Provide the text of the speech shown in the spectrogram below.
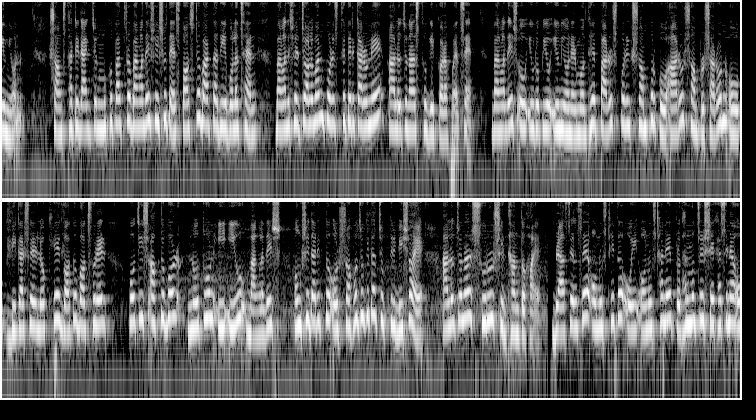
ইউনিয়ন। সংস্থাটির একজন মুখপাত্র বাংলাদেশ ইস্যুতে স্পষ্ট বার্তা দিয়ে বলেছেন, বাংলাদেশের চলমান পরিস্থিতির কারণে আলোচনা স্থগিত করা হয়েছে। বাংলাদেশ ও ইউরোপীয় ইউনিয়নের মধ্যে পারস্পরিক সম্পর্ক আরও সম্প্রসারণ ও বিকাশের লক্ষ্যে গত বছরের পঁচিশ অক্টোবর নতুন ইইউ, বাংলাদেশ অংশীদারিত্ব ও সহযোগিতা চুক্তির বিষয়ে আলোচনার শুরুর সিদ্ধান্ত হয়। ব্রাসেলসে অনুষ্ঠিত ওই অনুষ্ঠানে প্রধানমন্ত্রী শেখ হাসিনা ও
